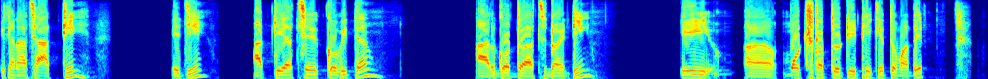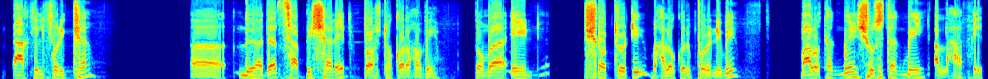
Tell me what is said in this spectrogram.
এখানে আছে আটটি। এই যে, আটটি আছে কবিতা, আর গদ্য আছে নয়টি। এই মোট সতেরোটি থেকে তোমাদের দাখিল পরীক্ষা দুই হাজার ছাব্বিশ সালের প্রশ্ন করা হবে। তোমরা এই সতেরোটি ভালো করে পড়ে নিবে। ভালো থাকবে, সুস্থ থাকবে। আল্লাহ হাফেজ।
